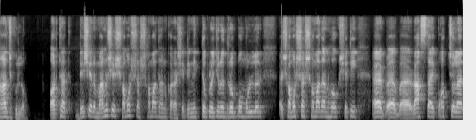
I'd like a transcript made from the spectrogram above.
কাজগুলো অর্থাৎ দেশের মানুষের সমস্যার সমাধান করা, সেটি নিত্য প্রয়োজনীয় দ্রব্য মূল্যের সমস্যার সমাধান হোক, সেটি রাস্তায় পথ চলার,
